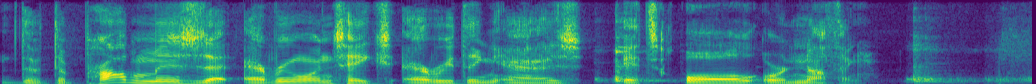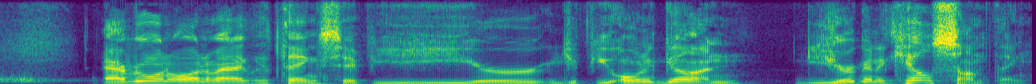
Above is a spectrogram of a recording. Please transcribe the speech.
the the problem is that everyone takes everything as it's all or nothing. Everyone automatically thinks if you're if you own a gun, you're going to kill something.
